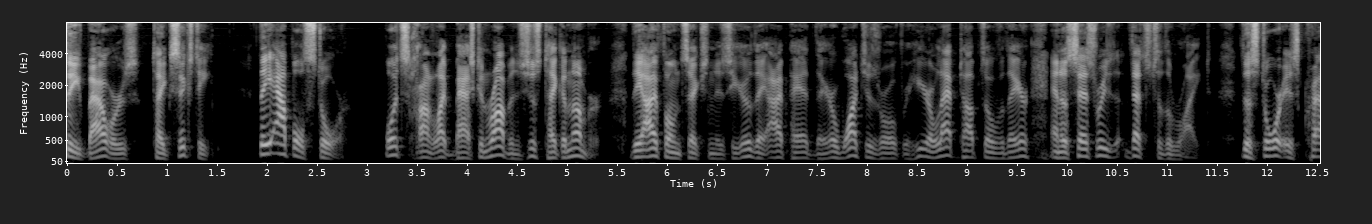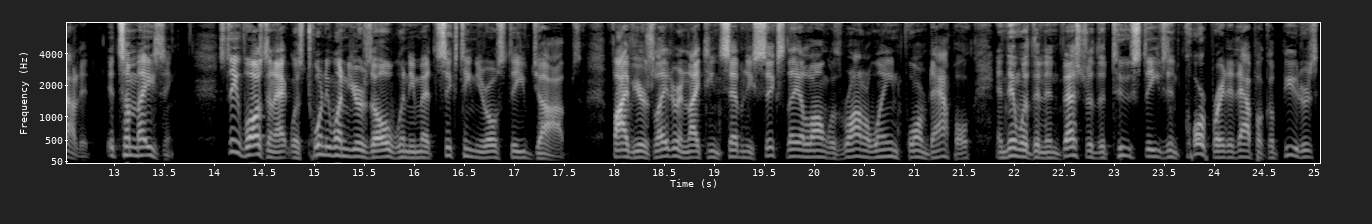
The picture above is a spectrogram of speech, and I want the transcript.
Steve Bowers, take 60. The Apple Store. Well, it's kind of like Baskin Robbins, just take a number. The iPhone section is here, the iPad there, watches are over here, laptops over there, and accessories, that's to the right. The store is crowded. It's amazing. Steve Wozniak was 21 years old when he met 16 year old Steve Jobs. Five years later, in 1976, they, along with Ronald Wayne, formed Apple, and then with an investor, the two Steves incorporated Apple Computers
